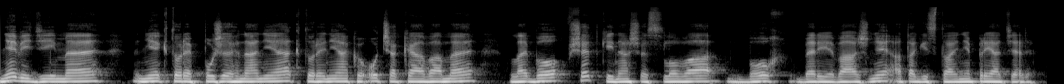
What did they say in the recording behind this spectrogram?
nevidíme niektoré požehnania, ktoré nejako očakávame, lebo všetky naše slova Boh berie vážne a takisto aj nepriateľ.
